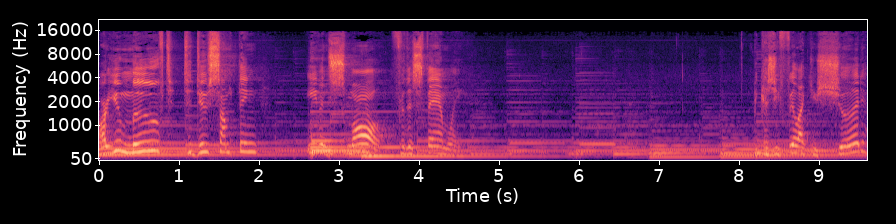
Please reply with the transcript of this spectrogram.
Are you moved to do something even small for this family? Because you feel like you should?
